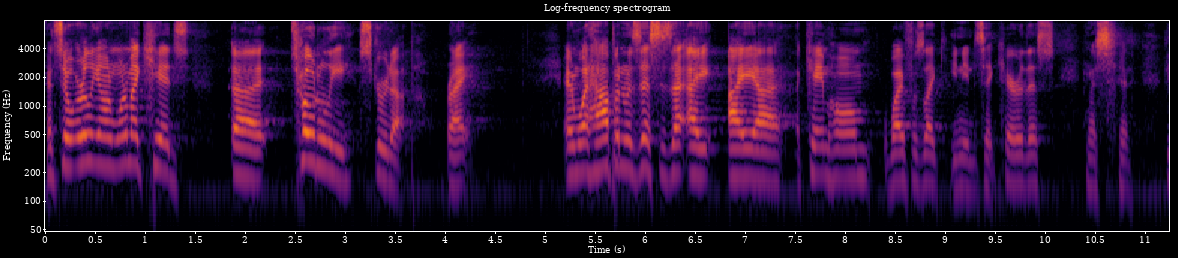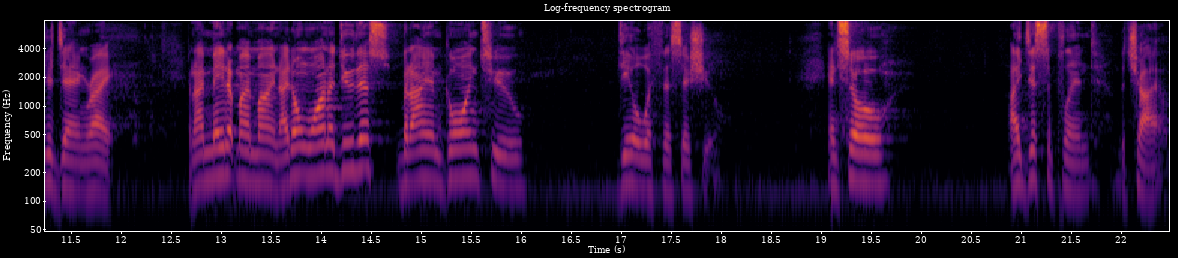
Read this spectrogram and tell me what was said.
And so early on, one of my kids uh, totally screwed up, right? And what happened was this: is that I I, uh, I came home. Wife was like, "You need to take care of this," and I said, "You're dang right." And I made up my mind. I don't want to do this, but I am going to deal with this issue. And so I disciplined the child.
